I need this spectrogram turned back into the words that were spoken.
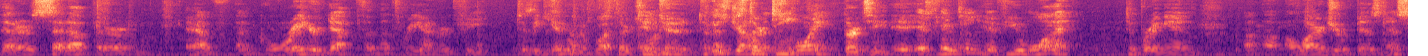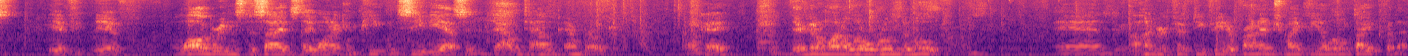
that are set up that are, have a greater depth than the three hundred feet to begin Kind with. of what? Thirteen. And to, to this It's gentleman's 13. point, Thirteen. i- There's if you, 13. if you want to bring in a, a, a larger business, if, if Walgreens decides they wanna compete with CVS in downtown Pembroke, okay, they're gonna want a little room to move. And hundred fifty feet of frontage might be a little tight for them.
